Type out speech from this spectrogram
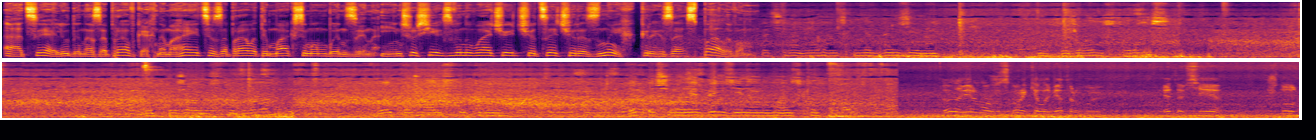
А це люди на заправках намагаються заправити максимум бензина. Інші ж їх звинувачують, що це через них криза з паливом. Почему Луганске нет бензина? Вот, пожалуйста, раз. Вот, пожалуйста, два. Вот, пожалуйста, три. Вот почему нет бензина в Луганске. Ну, наверное, уже скоро километр будет. Это все ждут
